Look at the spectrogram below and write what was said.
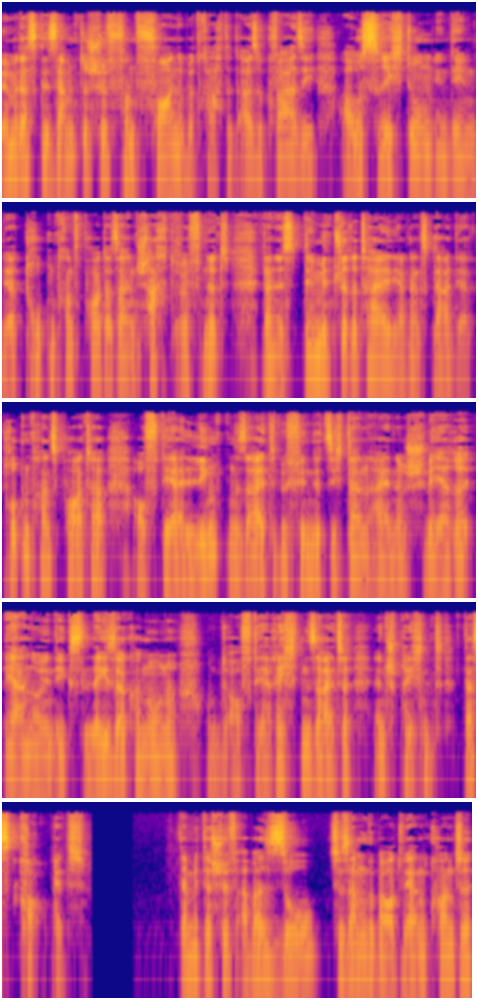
Wenn man das gesamte Schiff von vorne betrachtet, also quasi aus Richtung, in dem der Truppentransporter seinen Schacht öffnet, dann ist der mittlere Teil ja ganz klar der Truppentransporter. Auf der linken Seite befindet sich dann eine schwere R9X Laserkanone und auf der rechten Seite entsprechend das Cockpit. Damit das Schiff aber so zusammengebaut werden konnte,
